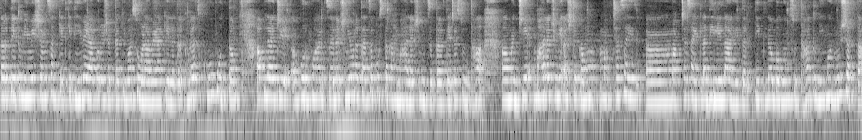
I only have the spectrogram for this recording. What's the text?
तर ते तुम्ही विषम संकेत कितीही वेळा करू शकता किंवा सोळा वेळा केलं तर खरंच खूप उत्तम. आपलं जे गुरुवारचं लक्ष्मी व्रताचं पुस्तक आहे महालक्ष्मीचं तर त्याच्यासुद्धा म्हणजे महालक्ष्मी अष्टकम मागच्या साई मागच्या साईटला दिलेलं आहे. तर तिथलं बघून सुद्धा तुम्ही म्हणू शकता.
